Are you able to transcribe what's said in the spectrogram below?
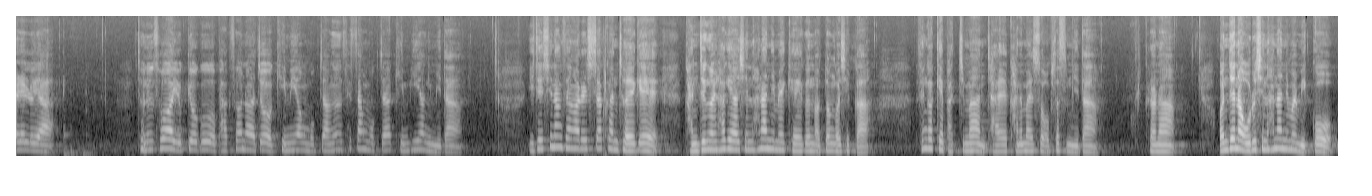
할렐루야. 저는 소아 육교구 박선화조 김희영 목장의 새싹 목자 김희영입니다. 이제 신앙생활을 시작한 저에게 간증을 하게 하신 하나님의 계획은 어떤 것일까 생각해 봤지만 잘 가늠할 수 없었습니다. 그러나 언제나 오르신 하나님을 믿고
